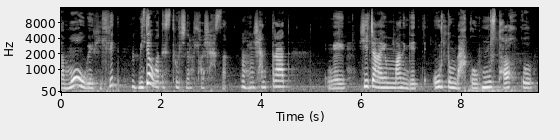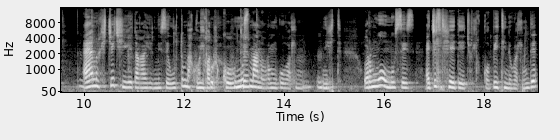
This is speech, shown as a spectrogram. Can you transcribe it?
одоо муу үгээр хэлэхэд мэдээ угаадаг сэтгүүлч нар болохоо шахсан. Шантраад ингээ хийж байгаа юм маань ингээд үр дүн байхгүй хүмүүс тоохгүй амар хичээж хийгээд байгаа хэрнээсээ үрдэн байхгүй болохоор хүмүүс маань урамгүй болно нэгт урамгүй хүмүүсээс ажил хийгээд ээж болохгүй би тэнэг болно тий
